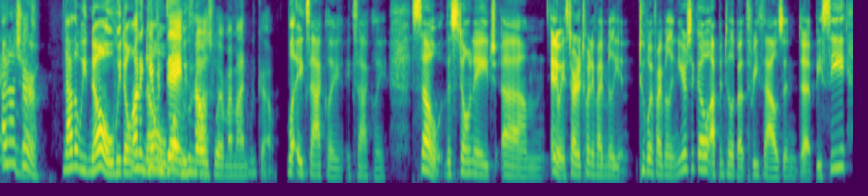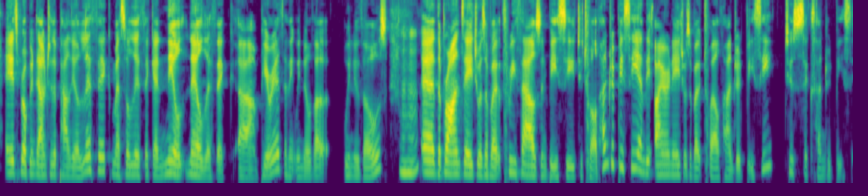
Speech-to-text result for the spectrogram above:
I'm not knows? sure. Now that we know, we don't On a know given day, who thought. knows where my mind would go? Well, exactly, exactly. So the Stone Age, um, anyway, started 25 million, 2.5 million years ago, up until about 3000 uh, BC, and it's broken down to the Paleolithic, Mesolithic, and Neo- Neolithic um, periods. I think we know that we knew those. Mm-hmm. Uh, the Bronze Age was about 3000 BC to 1200 BC, and the Iron Age was about 1200 BC to 600 BC.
